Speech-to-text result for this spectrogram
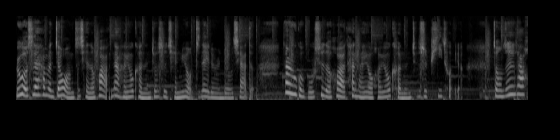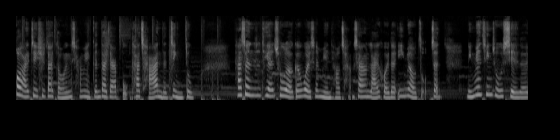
如果是在他们交往之前的话，那很有可能就是前女友之类的人留下的；但如果不是的话，她男友很有可能就是劈腿了。总之，他后来继续在抖音上面跟大家补他查案的进度。他甚至贴出了跟卫生棉条厂商来回的 email 佐证，里面清楚写了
